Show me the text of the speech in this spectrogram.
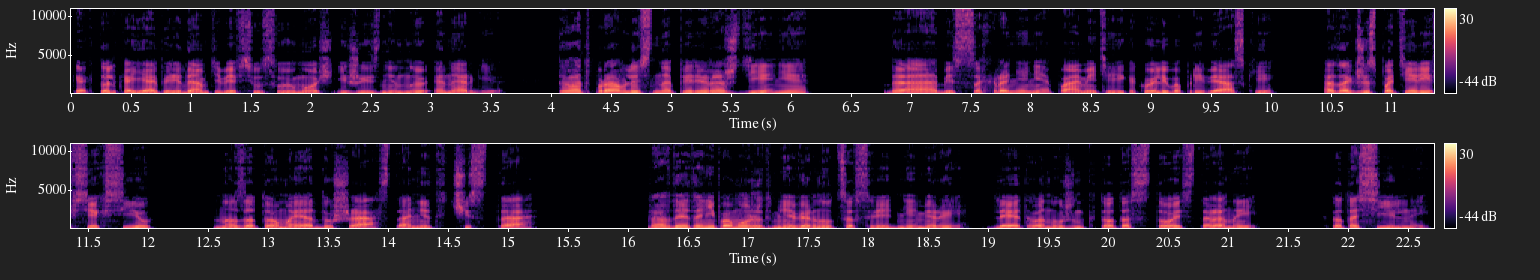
Как только я передам тебе всю свою мощь и жизненную энергию, то отправлюсь на перерождение. Да, без сохранения памяти и какой-либо привязки, а также с потерей всех сил — но зато моя душа станет чиста. Правда, это не поможет мне вернуться в средние миры. Для этого нужен кто-то с той стороны, кто-то сильный,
